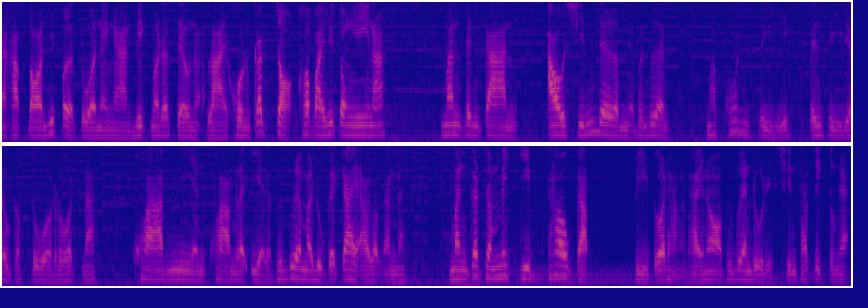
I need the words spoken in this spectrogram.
นะครับตอนที่เปิดตัวในงาน Big Motor Sale เนี่ยหลายคนก็เจาะเข้าไปที่ตรงนี้นะ มันเป็นการเอาชิ้นเดิมเนี่ยเพื่อนๆ มาพ่นสีเป็นสีเดียวกับตัวรถนะ ความเนียนความละเอียดเพื่อนๆมาดูใกล้ๆเอาแล้วกันนะมันก็จะไม่กิฟเท่ากับสีตัวถังภายนอกเพื่อนๆดูดิชิ้นพลาสติกตรงเนี้ย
